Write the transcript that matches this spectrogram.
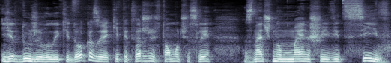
є дуже великі докази, які підтверджують в тому числі значно менший відсів.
